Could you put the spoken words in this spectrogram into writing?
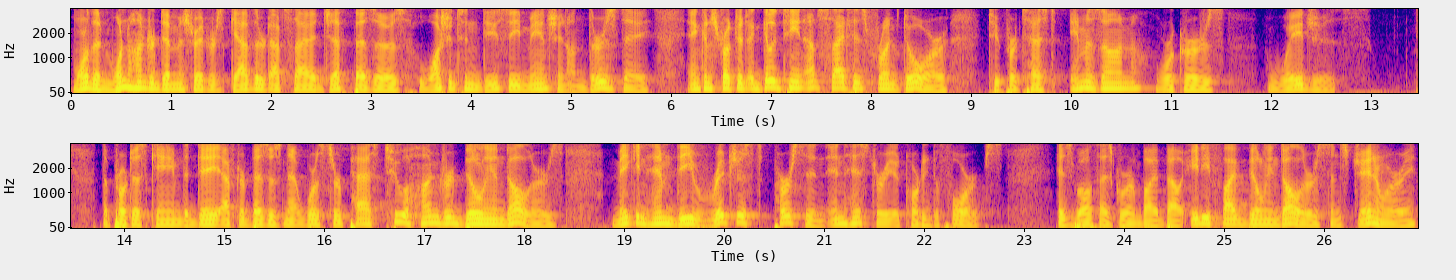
More than 100 demonstrators gathered outside Jeff Bezos' Washington, D.C. mansion on Thursday and constructed a guillotine outside his front door to protest Amazon workers' wages. The protest came the day after Bezos' net worth surpassed $200 billion, making him the richest person in history, according to Forbes. His wealth has grown by about $85 billion since January,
